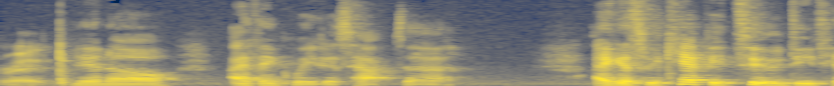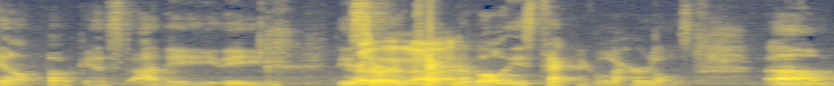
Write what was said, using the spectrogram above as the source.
Right. You know, I think we just have to. I guess we can't be too detail focused on the, the these sort of not. technical these technical hurdles. Um,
